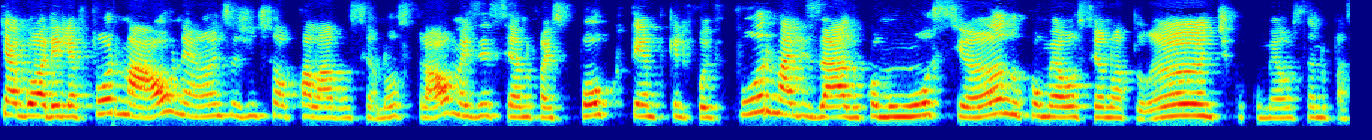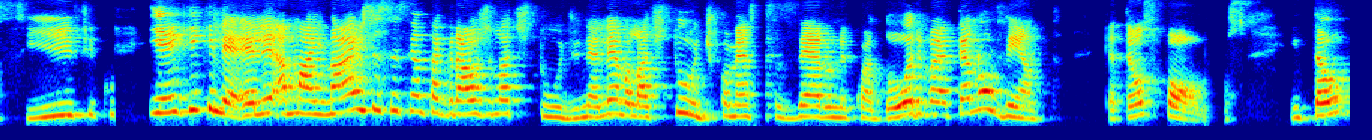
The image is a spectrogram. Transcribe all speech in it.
que agora ele é formal, né? Antes a gente só falava oceano austral, mas esse ano faz pouco tempo que ele foi formalizado como um oceano, como é o Oceano Atlântico, como é o Oceano Pacífico. E aí, o que, que ele é? Ele é mais de 60 graus de latitude, né? Lembra latitude? Começa zero no Equador e vai até 90, que é até os polos. Então,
